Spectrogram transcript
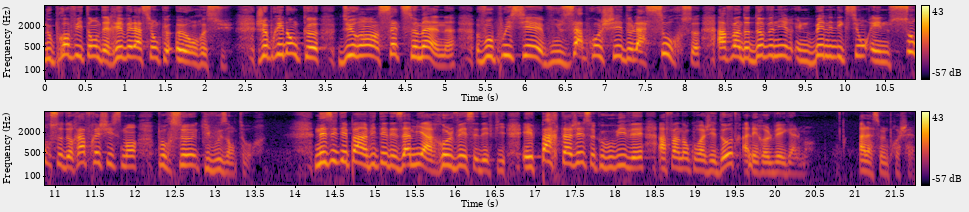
nous profitons des révélations que eux ont reçues. Je prie donc que durant cette semaine, vous puissiez vous approcher de la source afin de devenir une bénédiction et une source de rafraîchissement pour ceux qui vous entourent. N'hésitez pas à inviter des amis à relever ces défis et partager ce que vous vivez afin d'encourager d'autres à les relever également. À la semaine prochaine.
